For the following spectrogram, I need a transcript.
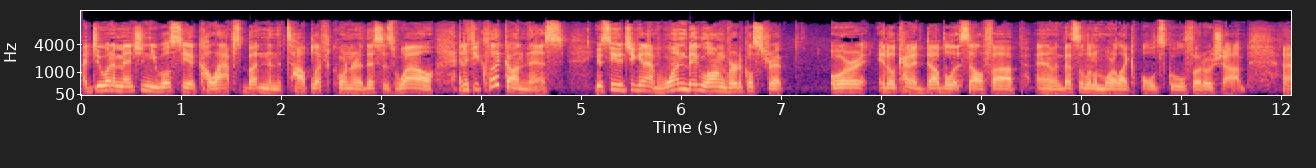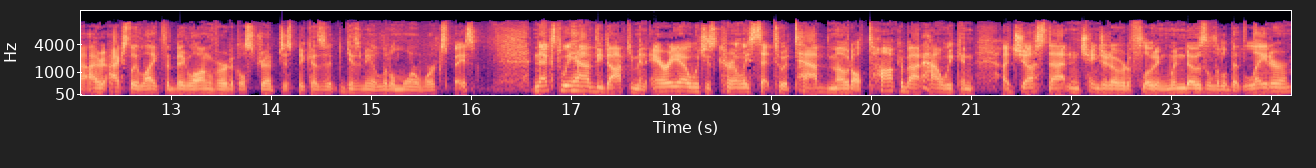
I do want to mention you will see a collapse button in the top left corner of this as well. And if you click on this, you'll see that you can have one big long vertical strip or it'll kind of double itself up, and that's a little more like old school Photoshop. Uh, I actually like the big long vertical strip just because it gives me a little more workspace. Next, we have the document area, which is currently set to a tabbed mode. I'll talk about how we can adjust that and change it over to floating windows a little bit later.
